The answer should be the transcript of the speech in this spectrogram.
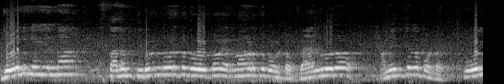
ജോലി ചെയ്യുന്ന സ്ഥലം തിരുവനന്തപുരത്ത് പോയിട്ടോ എറണാകുളത്ത് പോയിട്ടോ ബാംഗ്ലൂരോ അമേരിക്കയൊക്കെ പോട്ടെ. പോയി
